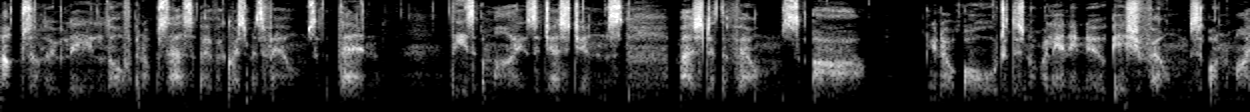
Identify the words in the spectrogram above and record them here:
absolutely love and obsess over Christmas films, then these are my suggestions. Most of the films are, you know, old. There's not really any new-ish films on my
